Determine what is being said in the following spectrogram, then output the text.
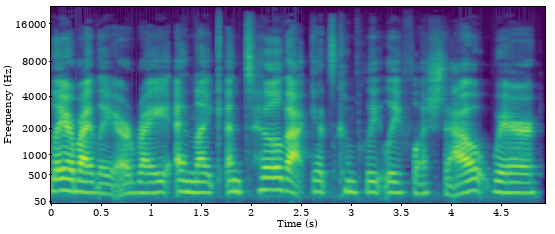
layer by layer, right? And like until that gets completely fleshed out, where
